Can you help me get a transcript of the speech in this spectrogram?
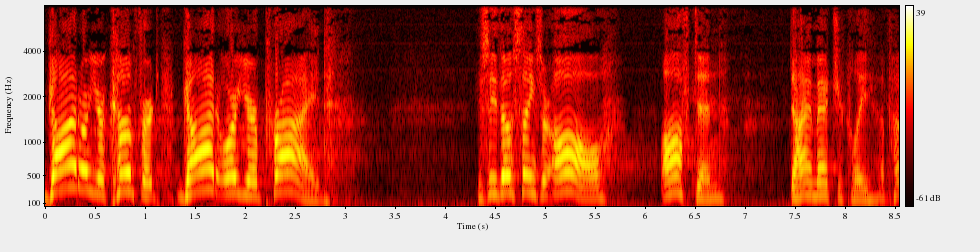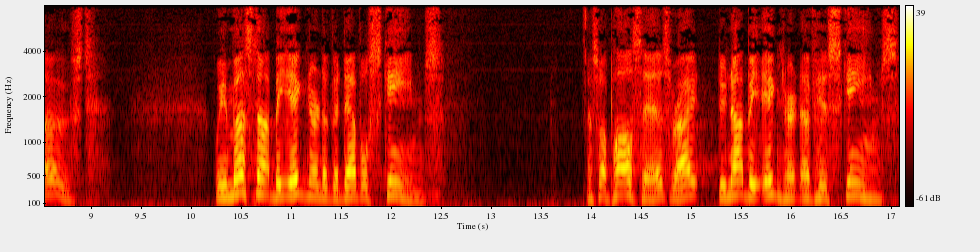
God or your comfort, God or your pride. You see, those things are all often diametrically opposed. We must not be ignorant of the devil's schemes. That's what Paul says, right? Do not be ignorant of his schemes.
